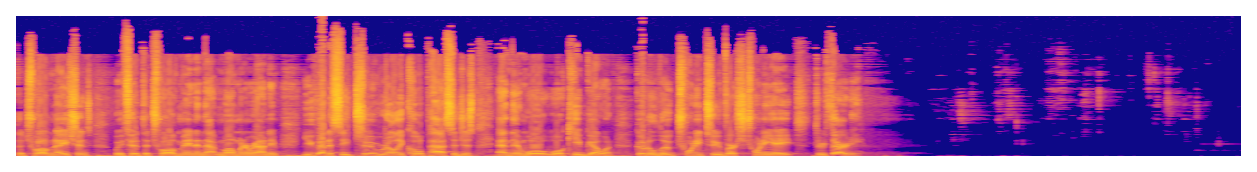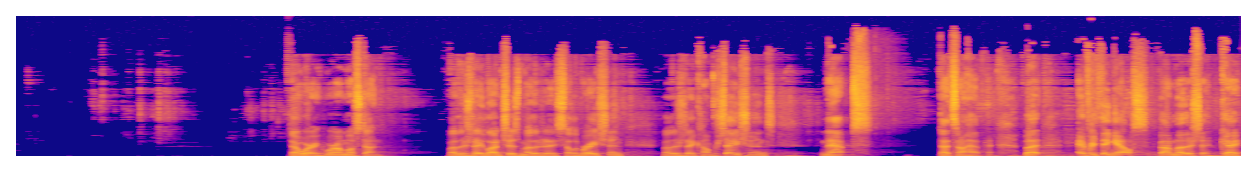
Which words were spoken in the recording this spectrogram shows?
the 12 nations, we've hit the 12 men in that moment around him. You've got to see two really cool passages, and then we'll, we'll keep going. Go to Luke 22, verse 28 through 30. Don't worry, we're almost done. Mother's Day lunches, Mother's Day celebration, Mother's Day conversations, naps. That's not happening. But everything else about Mother's Day, okay?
